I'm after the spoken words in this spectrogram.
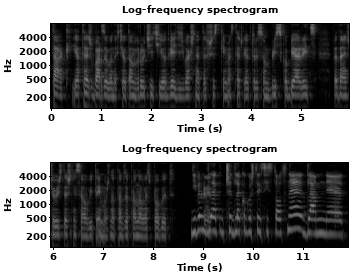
Tak, ja też bardzo będę chciał tam wrócić i odwiedzić właśnie te wszystkie miasteczka, które są blisko Biarritz. Wydaje się być też niesamowite i można tam zaplanować pobyt. Nie wiem, dla, czy dla kogoś to jest istotne. Dla mnie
